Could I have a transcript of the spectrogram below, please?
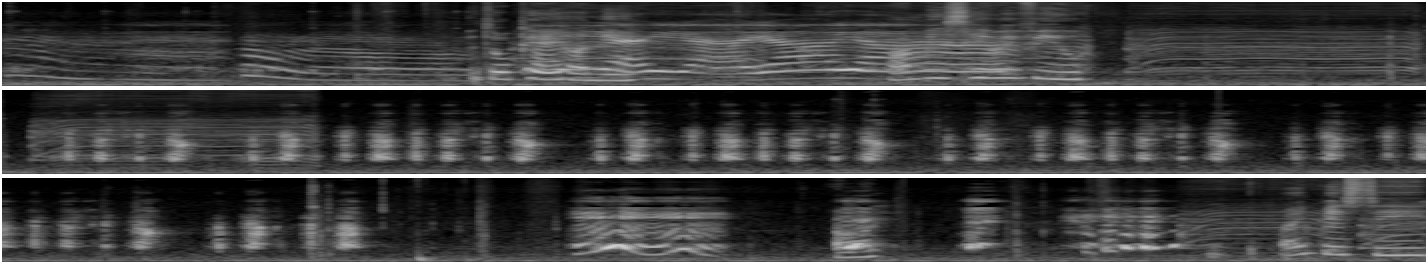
Hmm. It's okay, honey. Mommy's here with you. Oh. Hi, Bissy.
